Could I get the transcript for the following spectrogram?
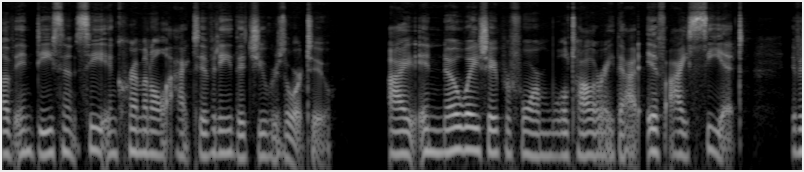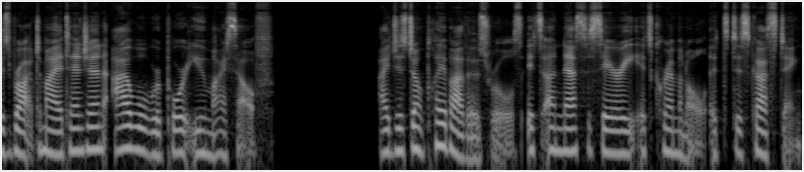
of indecency and criminal activity that you resort to. I, in no way, shape, or form, will tolerate that. If I see it, if it's brought to my attention, I will report you myself. I just don't play by those rules. It's unnecessary. It's criminal. It's disgusting.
